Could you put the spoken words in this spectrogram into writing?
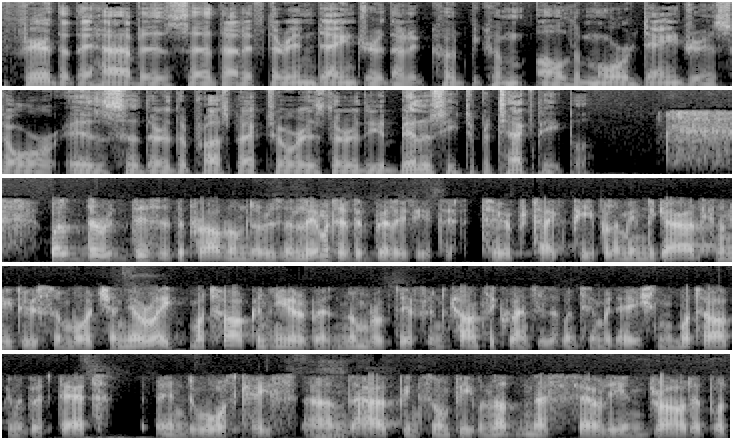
fear that they have is uh, that if they're in danger, that it could become all the more dangerous. Or is there the prospect, or is there the ability to protect people? Well, there, this is the problem. There is a limited ability to, to protect people. I mean, the guards can only do so much. And you're right, we're talking here about a number of different consequences of intimidation. We're talking about death in the worst case. And there have been some people, not necessarily in Drogheda, but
